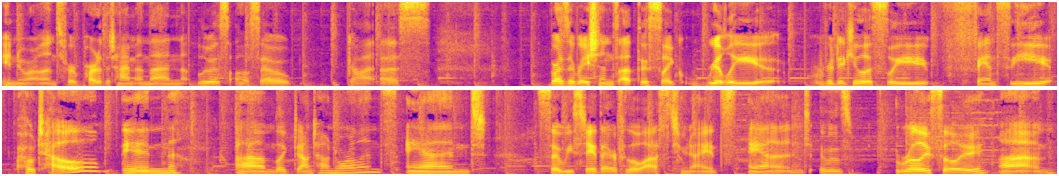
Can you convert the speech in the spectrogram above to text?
in New Orleans for part of the time. And then Lewis also got us reservations at this like really ridiculously fancy hotel in um, like downtown New Orleans. And so we stayed there for the last two nights and it was really silly. Um,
